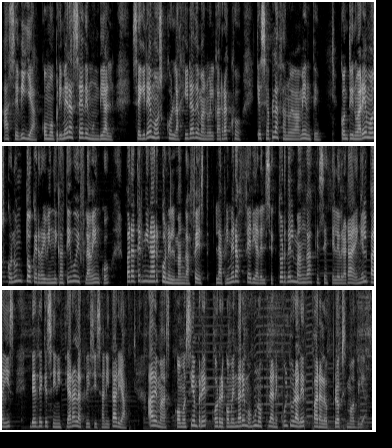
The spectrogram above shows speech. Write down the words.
a Sevilla como primera sede mundial. Seguiremos con la gira de Manuel Carrasco, que se aplaza nuevamente. Continuaremos con un toque reivindicativo y flamenco para terminar con el Manga Fest, la primera feria del sector del manga que se celebrará en el país desde que se iniciara la crisis sanitaria. Además, como siempre, os recomendaremos unos planes culturales para los próximos días.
